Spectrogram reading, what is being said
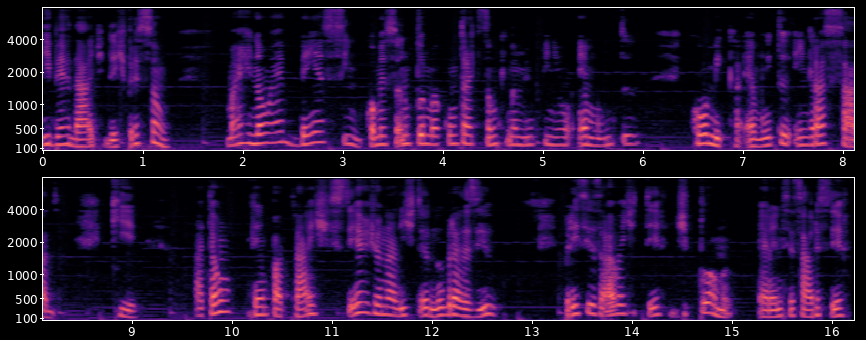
liberdade de expressão. Mas não é bem assim, começando por uma contradição que, na minha opinião, é muito cômica, é muito engraçado. Que até um tempo atrás, ser jornalista no Brasil precisava de ter diploma. Era necessário ser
